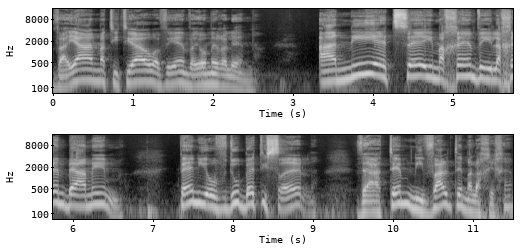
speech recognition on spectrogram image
ויען מתתיהו אביהם ויאמר עליהם, אני אצא עמכם ואילחם בעמים, פן יאבדו בית ישראל, ואתם נבהלתם על אחיכם?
